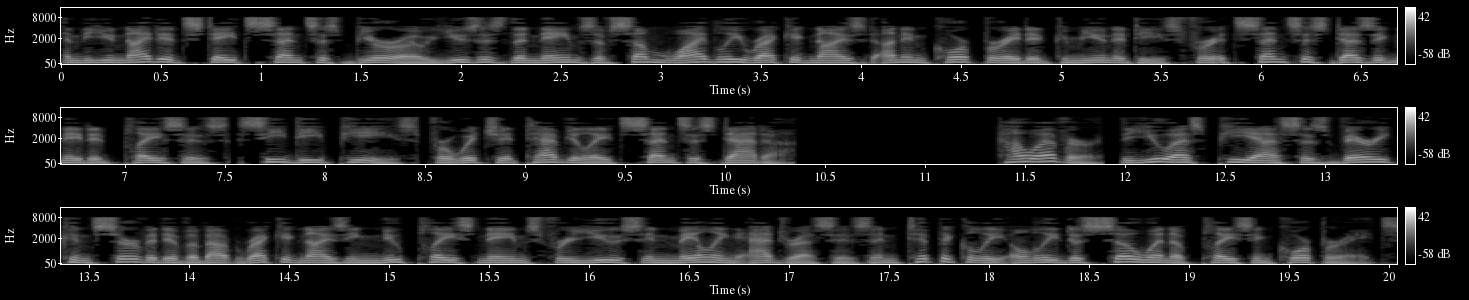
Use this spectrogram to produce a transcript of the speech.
and the United States Census Bureau uses the names of some widely recognized unincorporated communities for its census-designated places CDPs for which it tabulates census data. However, the USPS is very conservative about recognizing new place names for use in mailing addresses and typically only does so when a place incorporates.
